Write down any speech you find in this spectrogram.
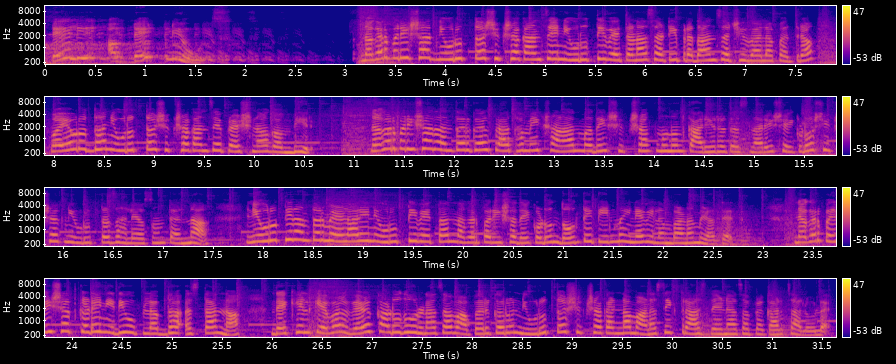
Update news नगर परिषद निवृत्त शिक्षकांचे निवृत्ती वेतनासाठी प्रधान सचिवाला पत्र वयोवृद्ध निवृत्त शिक्षकांचे प्रश्न गंभीर. नगर परिषद अंतर्गत प्राथमिक शाळांमध्ये शिक्षक म्हणून कार्यरत असणारे शेकडो शिक्षक निवृत्त झाले असून त्यांना निवृत्तीनंतर मिळणारे निवृत्ती वेतन नगर परिषदेकडून दोन ते तीन महिने विलंबानं मिळत आहेत. नगर परिषदकडे निधी उपलब्ध असताना देखील केवळ वेळ काढू धोरणाचा वापर करून निवृत्त शिक्षकांना मानसिक त्रास देण्याचा प्रकार चालवलाय.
